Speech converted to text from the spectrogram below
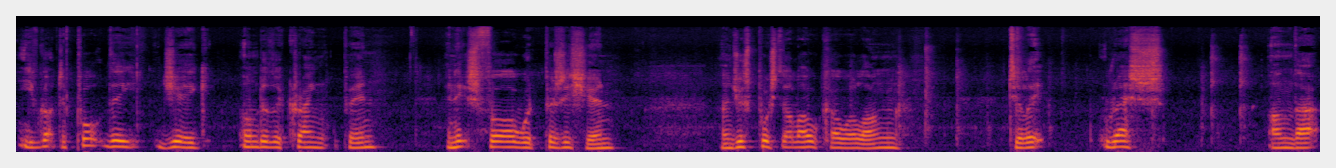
you've got to put the jig under the crank pin in its forward position and just push the loco along till it rests on that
